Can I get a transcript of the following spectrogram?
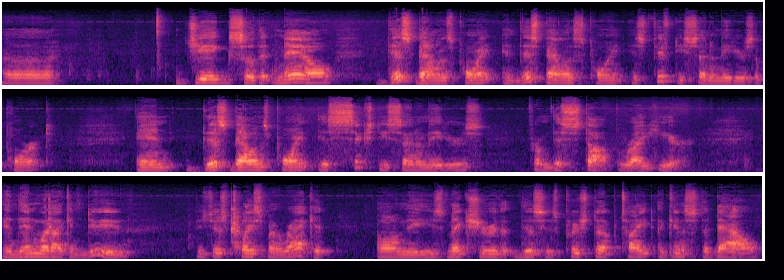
uh, jigs so that now this balance point and this balance point is 50 centimeters apart and this balance point is 60 centimeters from this stop right here. And then what I can do is just place my racket on these, make sure that this is pushed up tight against the dowel,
